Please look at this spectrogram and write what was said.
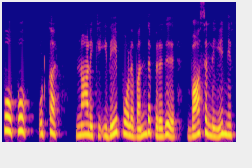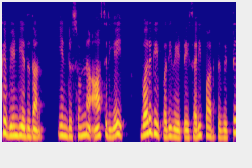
போ போ உட்கார். நாளைக்கு இதே போல வந்த பிறகு வாசல்லையே நிற்க வேண்டியதுதான் என்று சொன்ன ஆசிரியை வருகை பதிவேட்டை சரிபார்த்துவிட்டு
